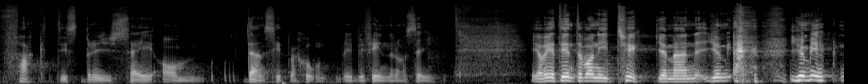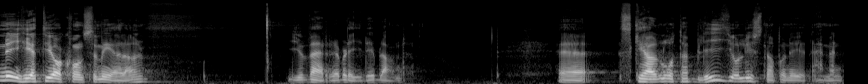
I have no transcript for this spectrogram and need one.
faktiskt bryr sig om den situation vi befinner oss i. Jag vet inte vad ni tycker, men ju, ju mer nyheter jag konsumerar, ju värre blir det ibland. Eh, ska jag låta bli att lyssna på nyheter? Nej, men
